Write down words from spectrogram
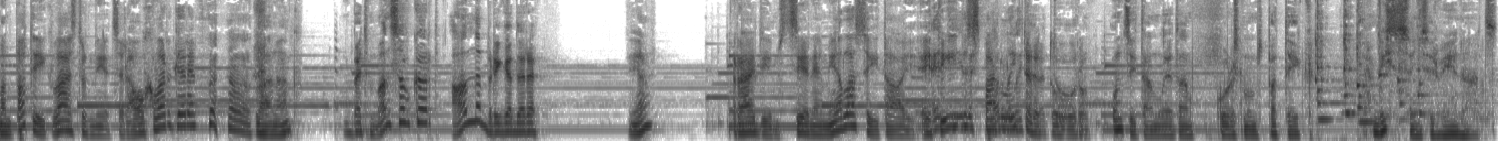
Man patīk vēsturniece Rauhvargere. Lēnāk. Bet man savukārt Anna Brigadere. Ja? Raidījums cienījam ielasītāji, etīdes par literatūru. un citām lietām, kuras mums patīk. Visas viņas ir vienādas.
